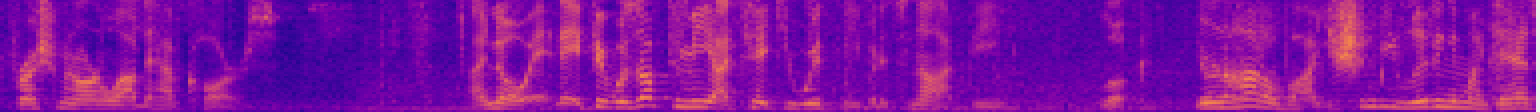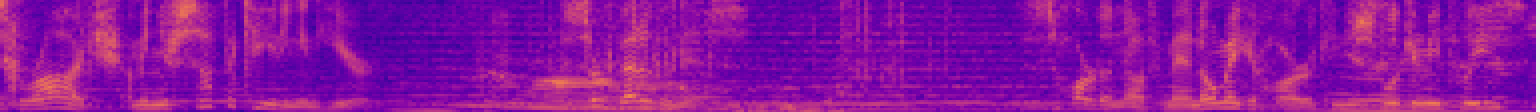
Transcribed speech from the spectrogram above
Freshmen aren't allowed to have cars. I know, and if it was up to me, I'd take you with me, but it's not, B. Look, you're an Autobot. You shouldn't be living in my dad's garage. I mean, you're suffocating in here. You deserve better than this. Hard enough, man. Don't make it harder. Can you just look at me, please?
